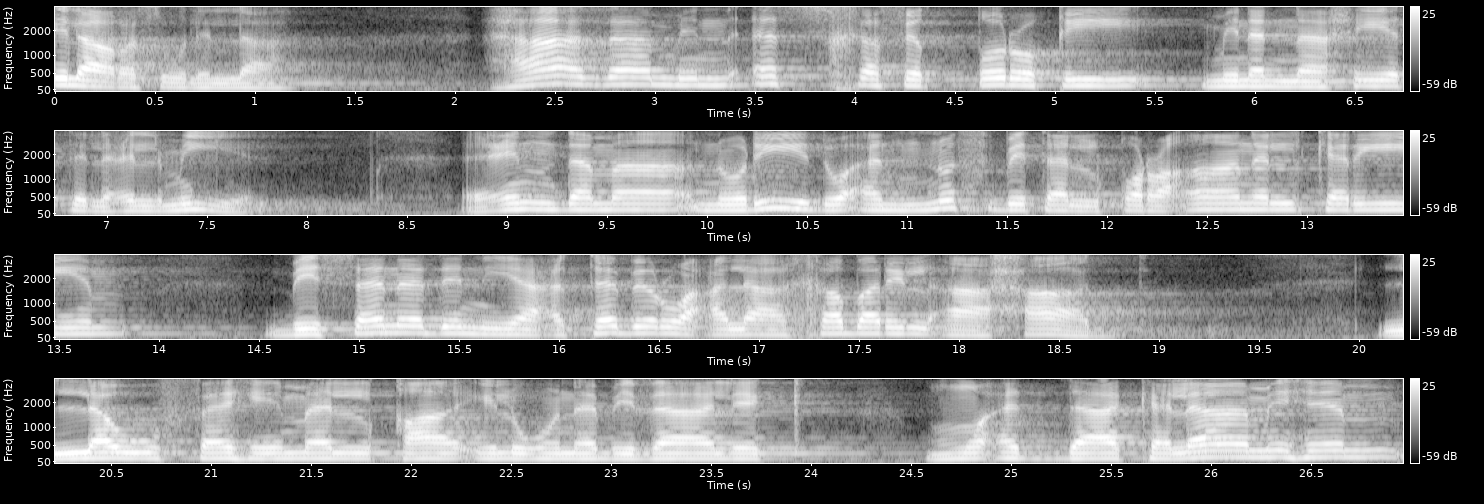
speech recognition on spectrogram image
إلى رسول الله. هذا من أسخف الطرق من الناحية العلمية. عندما نريد أن نثبت القرآن الكريم بسند يعتبر على خبر الآحاد لو فهم القائلون بذلك مؤدى كلامهم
